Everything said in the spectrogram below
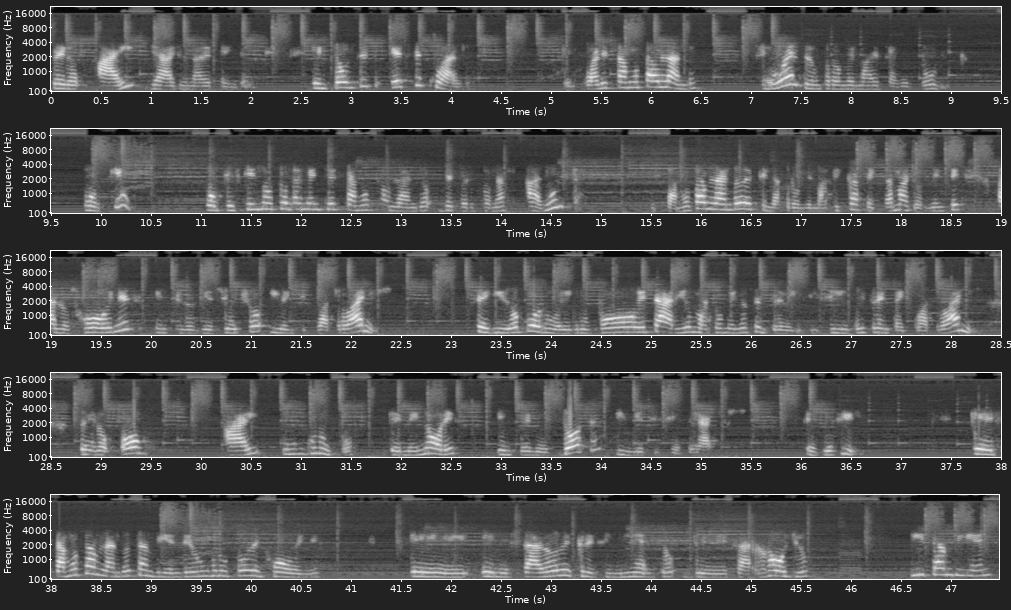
Pero ahí ya hay una dependencia. Entonces, este cuadro del cual estamos hablando, se vuelve un problema de salud pública. ¿Por qué? Porque es que no solamente estamos hablando de personas adultas, estamos hablando de que la problemática afecta mayormente a los jóvenes entre los 18 y 24 años, seguido por el grupo etario más o menos entre 25 y 34 años. Pero ojo, hay un grupo de menores entre los 12 y 17 años. Es decir, que estamos hablando también de un grupo de jóvenes eh, en estado de crecimiento, de desarrollo y también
